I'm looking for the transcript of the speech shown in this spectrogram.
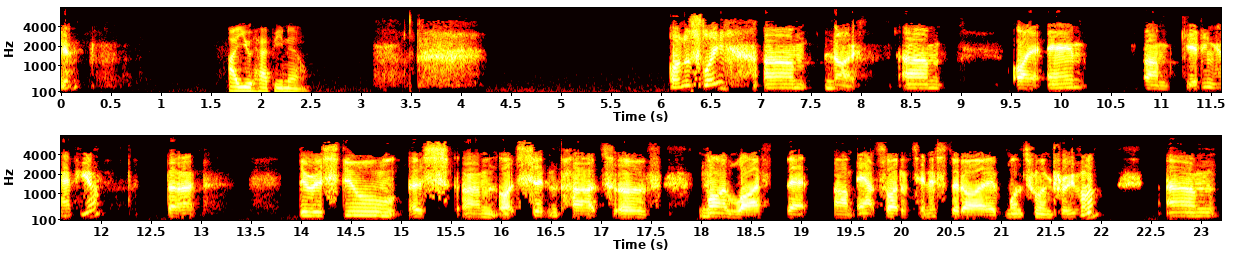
Yeah. are you happy now? Honestly, um, no. Um, I am um, getting happier, but there is still a um, like certain parts of my life that um, outside of tennis that I want to improve on. Um,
